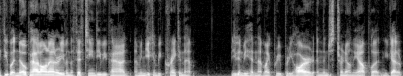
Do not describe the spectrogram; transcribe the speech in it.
if you put no pad on it or even the 15 dB pad, I mean you can be cranking that, you can be hitting that mic pretty pretty hard, and then just turn down the output, and you got a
